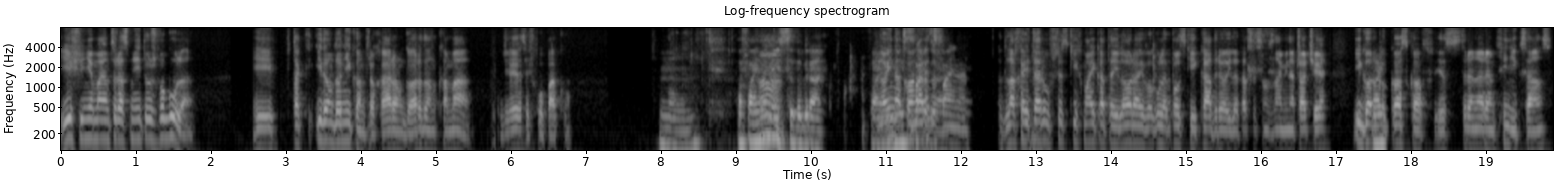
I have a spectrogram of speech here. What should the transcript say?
jeśli nie mają coraz mniej, to już w ogóle. I tak idą donikąd trochę. Aaron Gordon, come on. Gdzie jesteś, chłopaku? No. A fajne hmm. miejsce do grania. Fajne no i na koniec. Bardzo fajne. Dla hejterów wszystkich Majka Taylora i w ogóle polskiej kadry, o ile tacy są z nami na czacie, Igor Mike. Kokoskow jest trenerem Phoenix Suns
